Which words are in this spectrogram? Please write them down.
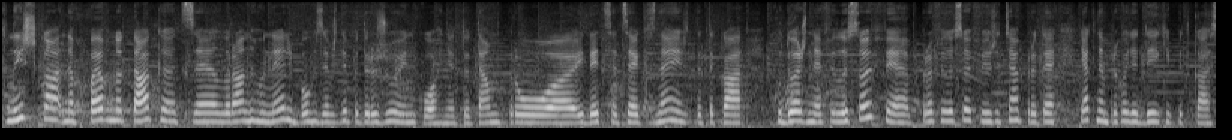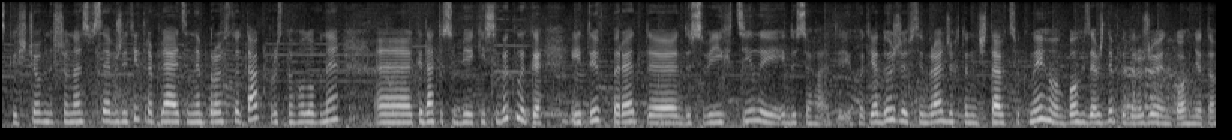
Книжка, напевно, так. Це Лоран Гунель Бог завжди подорожує інкогніто. Там про йдеться це, як знаєш, це така художня філософія про філософію життя, про те, як нам приходять деякі підказки, що що в нас все в житті трапляється не просто так, просто головне е, кидати собі якісь виклики і йти вперед е, до своїх цілей і досягати їх. От я дуже всім раджу, хто не читав цю книгу, Бог завжди подорожує інкогніто.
